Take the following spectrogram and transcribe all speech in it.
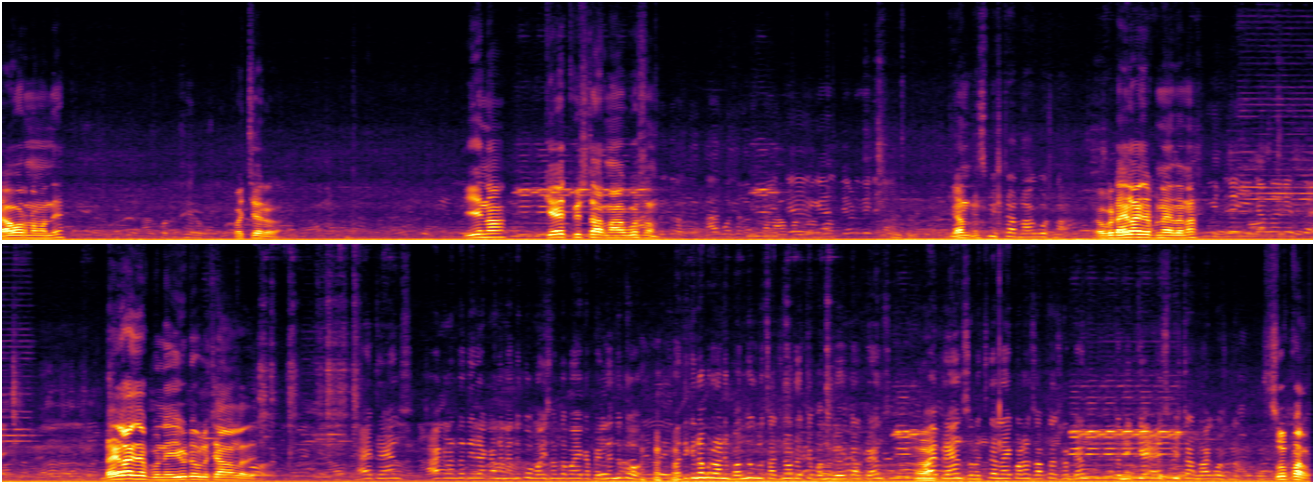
ఎవరు మంది వచ్చారు ఈయన కేహెచ్పి స్టార్ నాగభూషణం నాగభూషణ ఒక డైలాగ్ చెప్పిన ఏదైనా డైలాగ్ చెప్పు నీ యూట్యూబ్ ఛానల్ అది ఫ్రెండ్స్ ఆకలంతా తీరే కన్నం ఎందుకు వయసు అంతా పోయాక పెళ్ళెందుకు బతికినప్పుడు రాని బంధువులు సచ్చినట్టు వచ్చే బంధువులు ఎవరు కాదు ఫ్రెండ్స్ ఫ్రెండ్స్ నచ్చితే లైక్ కొనండి సబ్స్క్రైబ్ ఫ్రెండ్స్ మీకు ఎస్పీ స్టార్ నాకు వస్తున్నా సూపర్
